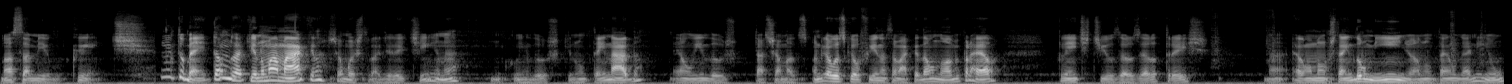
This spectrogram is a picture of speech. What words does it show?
nosso amigo cliente. Muito bem, estamos aqui numa máquina, deixa eu mostrar direitinho, né? Um Windows que não tem nada, é um Windows que está chamado... A única coisa que eu fiz nessa máquina é dar um nome para ela, cliente tio 003, né? Ela não está em domínio, ela não está em lugar nenhum.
